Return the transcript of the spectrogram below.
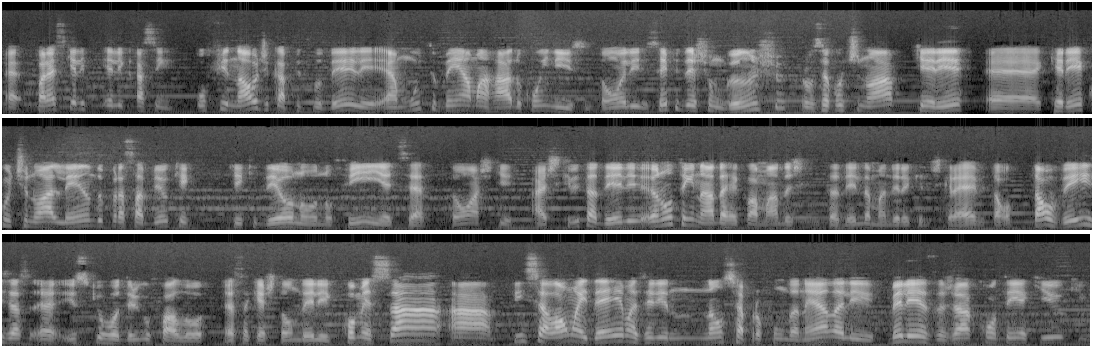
é, parece que ele, ele, assim, o final de capítulo dele é muito bem amarrado com o início. Então ele sempre deixa um gancho pra você continuar querer, é, querer continuar lendo pra saber o que que, que deu no, no fim etc. Então acho que a escrita dele, eu não tenho nada a reclamar da escrita dele, da maneira que ele escreve e tal. Talvez é, isso que o Rodrigo falou, essa questão dele começar a pincelar uma ideia, mas ele não se aprofunda nela. Ele, beleza, já contei aqui o que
